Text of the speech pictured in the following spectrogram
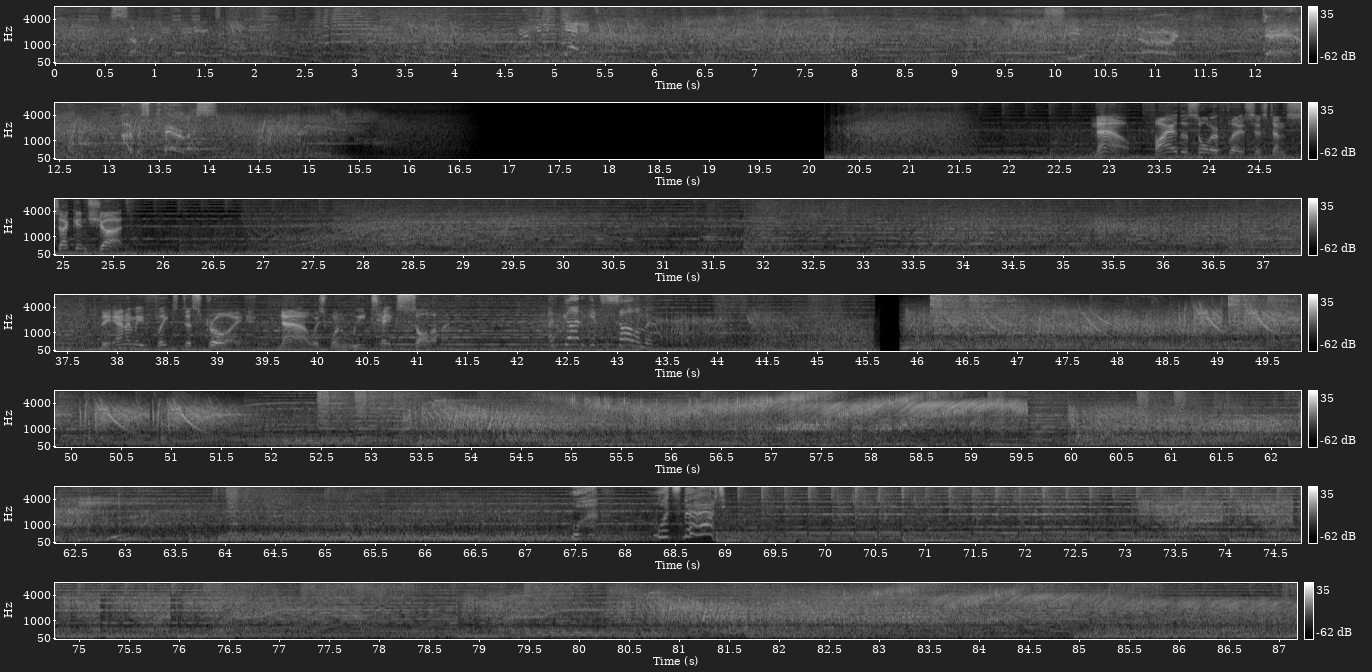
You're gonna get it! The solar flare system's second shot. The enemy fleet's destroyed. Now is when we take Solomon. I've got to get to Solomon! What's that?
